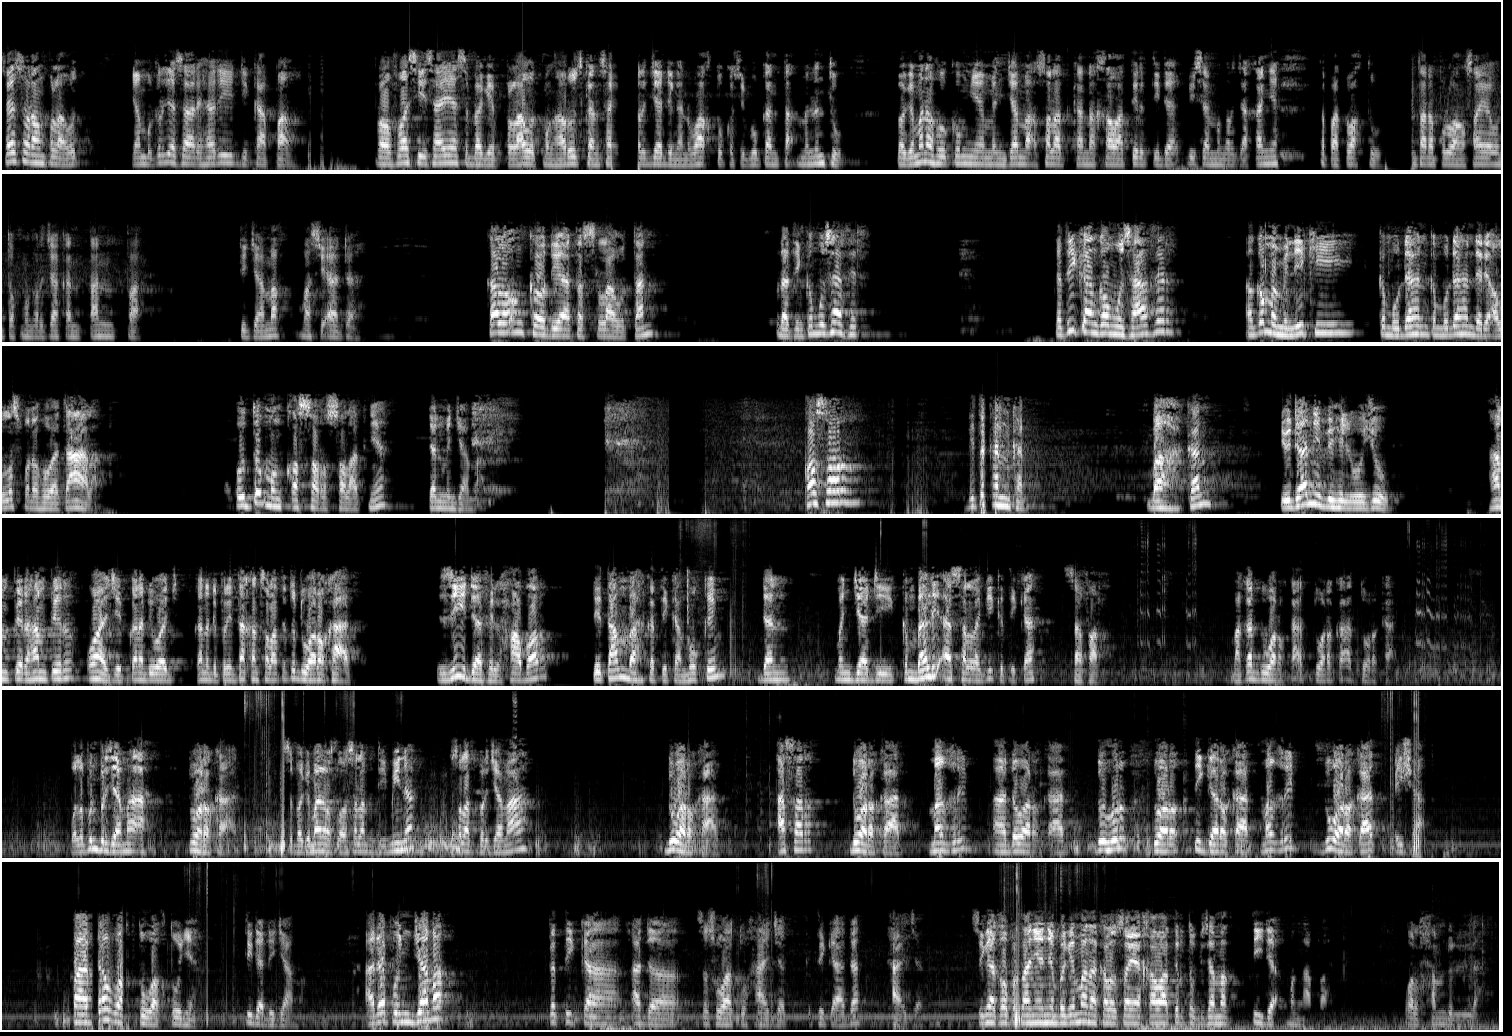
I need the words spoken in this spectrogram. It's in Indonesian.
Saya seorang pelaut yang bekerja sehari-hari di kapal. Profesi saya sebagai pelaut mengharuskan saya bekerja dengan waktu kesibukan tak menentu. Bagaimana hukumnya menjamak salat karena khawatir tidak bisa mengerjakannya tepat waktu. Antara peluang saya untuk mengerjakan tanpa dijamak masih ada. Kalau engkau di atas lautan, berarti engkau musafir. Ketika engkau musafir, engkau memiliki kemudahan-kemudahan dari Allah Subhanahu wa taala untuk mengkosor salatnya dan menjamak. Kosor ditekankan. Bahkan yudani bihil wujub. Hampir-hampir wajib karena diwajib, karena diperintahkan salat itu dua rakaat. Zida fil hadar ditambah ketika mukim dan menjadi kembali asal lagi ketika safar. Maka dua rakaat, dua rakaat, dua rakaat. Walaupun berjamaah, dua rakaat. Sebagaimana Rasulullah SAW di Mina, sholat berjamaah, dua rakaat. Asar, dua rakaat. Maghrib, uh, dua rakaat. Duhur, dua, tiga rakaat. Maghrib, dua rakaat. Isya. Pada waktu-waktunya. Tidak dijamak. Adapun jamak ketika ada sesuatu hajat. Ketika ada hajat. Sehingga kalau pertanyaannya bagaimana kalau saya khawatir untuk jamak tidak mengapa. Walhamdulillah.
